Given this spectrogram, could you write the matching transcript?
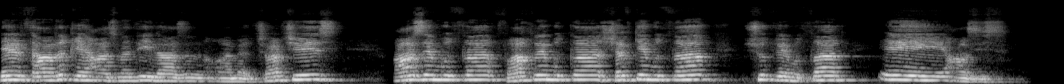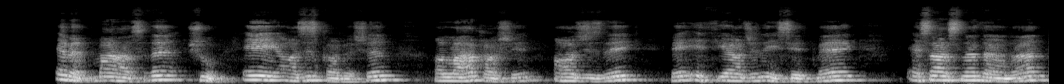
Der Tarık-ı Azmedi lazım Ahmet Çarçiz Azem mutlak, fakre mutlak, şefke mutlak, şükre mutlak, ey aziz. Evet manası da şu. Ey aziz kardeşim Allah'a karşı acizlik ve ihtiyacını hissetmek esasına dayanan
